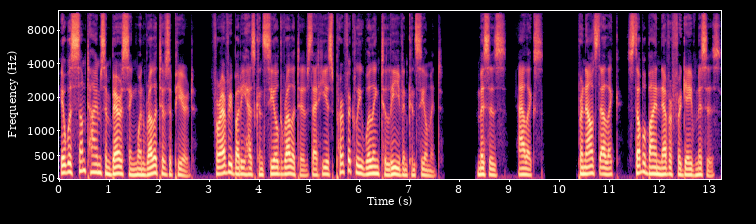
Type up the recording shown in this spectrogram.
It was sometimes embarrassing when relatives appeared, for everybody has concealed relatives that he is perfectly willing to leave in concealment. Mrs. Alex, pronounced Alec, Stubblebine never forgave Mrs.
